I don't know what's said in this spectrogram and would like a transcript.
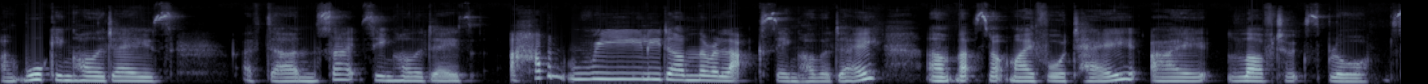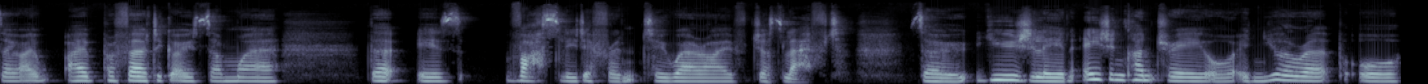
um, walking holidays, I've done sightseeing holidays. I haven't really done the relaxing holiday. Um, that's not my forte. I love to explore. So I, I prefer to go somewhere that is vastly different to where I've just left. So, usually an Asian country or in Europe or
